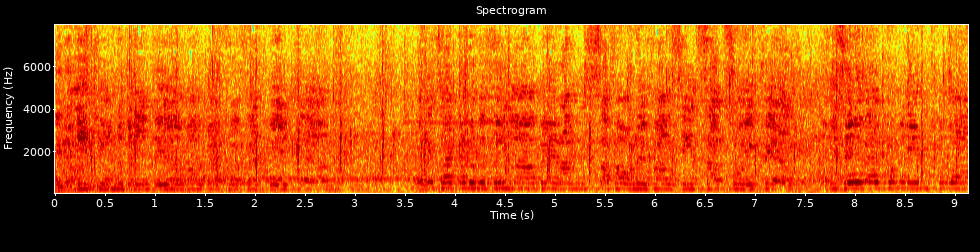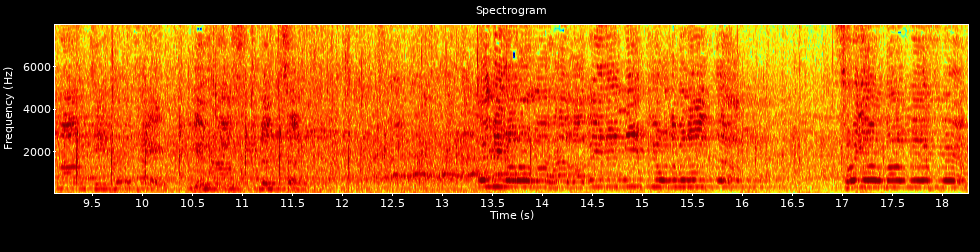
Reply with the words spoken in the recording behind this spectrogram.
I den 90 minuten gör Malmö FF ett byte. Och vi tackar nummer fyra, Behrang Safari för hans insatser ikväll. Och vi säger välkommen in på banan till nummer tre, Jonas Knutsen. Och mina damer och herrar, vid den 90 minuten så gör Malmö FF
